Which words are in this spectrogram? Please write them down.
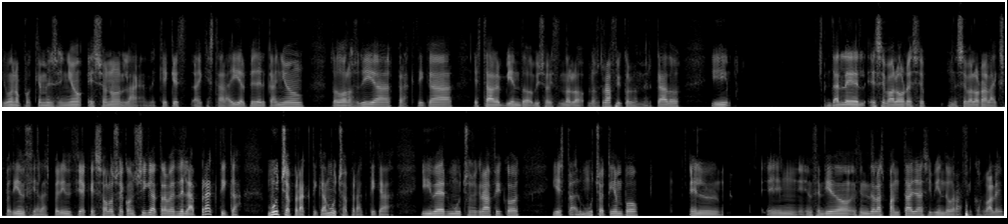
y bueno, pues que me enseñó eso, ¿no? La, que, hay que estar ahí al pie del cañón todos los días, practicar, estar viendo, visualizando los gráficos, los mercados y darle ese valor, ese ese valor a la experiencia, la experiencia que solo se consigue a través de la práctica, mucha práctica, mucha práctica, y ver muchos gráficos y estar mucho tiempo en, encendiendo, las pantallas y viendo gráficos, ¿vale?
